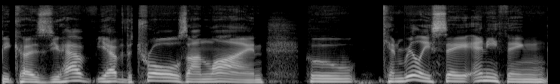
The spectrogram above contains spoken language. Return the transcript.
because you have you have the trolls online who can really say anything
